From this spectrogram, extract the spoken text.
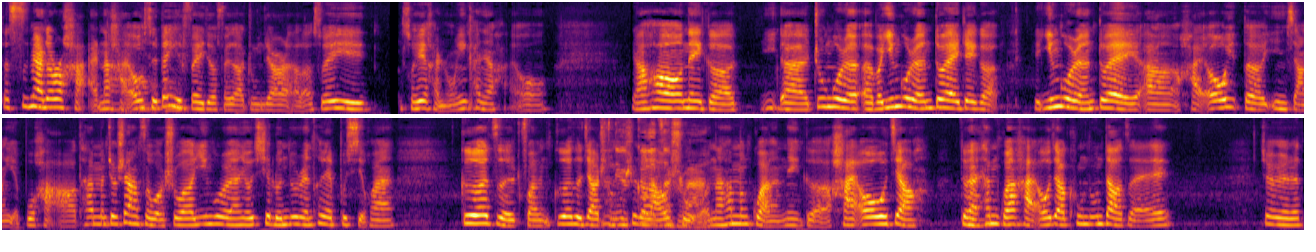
它四面都是海，那海鸥随便一飞就飞到中间来了，所以所以很容易看见海鸥。然后那个一呃中国人呃不英国人对这个英国人对呃海鸥的印象也不好，他们就上次我说英国人尤其伦敦人特别不喜欢鸽子，管鸽子叫城市的老鼠那他们管那个海鸥叫对他们管海鸥叫空中盗贼，就是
